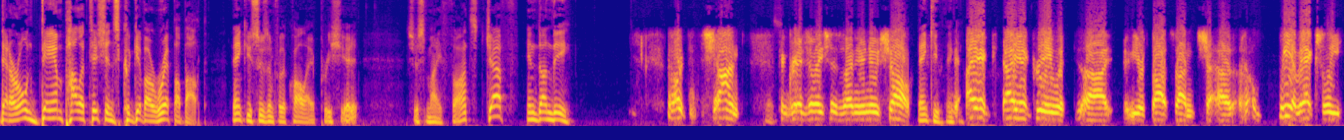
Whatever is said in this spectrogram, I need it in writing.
that our own damn politicians could give a rip about. Thank you, Susan, for the call. I appreciate it. It's just my thoughts. Jeff in Dundee. Oh, Shaun, yes. congratulations on your new show. Thank you. Thank you. I I agree with uh, your thoughts on. Uh, we have actually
